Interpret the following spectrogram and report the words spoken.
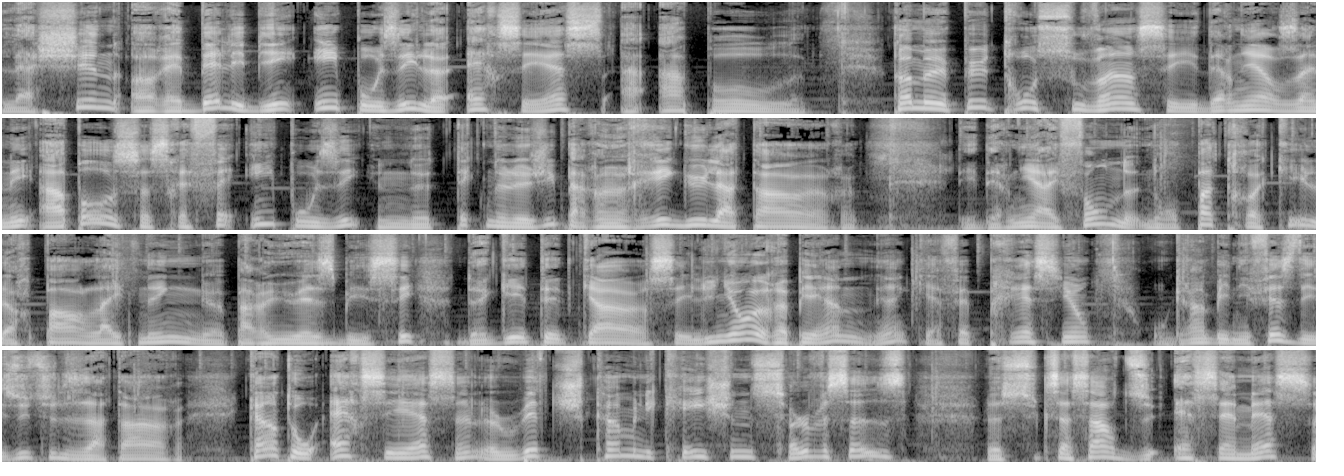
La Chine aurait bel et bien imposé le RCS à Apple. Comme un peu trop souvent ces dernières années, Apple se serait fait imposer une technologie par un régulateur. Les derniers iPhones n'ont pas troqué leur port Lightning par USB-C de gaieté de cœur. C'est l'Union européenne hein, qui a fait pression au grand bénéfice des utilisateurs. Quant au RCS, hein, le Rich Communication Services, le successeur du SMS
